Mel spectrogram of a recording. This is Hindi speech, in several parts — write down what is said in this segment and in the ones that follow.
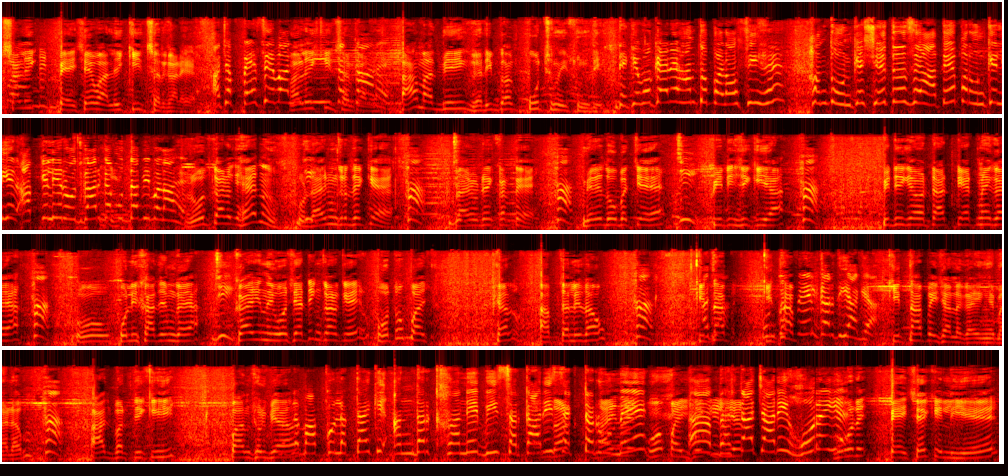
खाली पैसे वाली की सरकार है। अच्छा पैसे वाली वाली की की सरकार है। है। आम आदमी गरीब का कुछ नहीं सुनती। देखिए वो कह रहे हैं हम तो पड़ोसी हैं हम तो उनके क्षेत्र से आते हैं पर उनके लिए आपके लिए रोज़गार का मुद्दा भी बड़ा है रोज़गार है ना? वो ड्राइविंग करते क्या है। हाँ ड्राइविंग करते हैं। हाँ। मेरे दो बच्चे हैं। पीटीसी किया। हाँ। पीटीसी के बाद टेट में गया। हाँ। वो पुलिस खाते में गया। कहीं नहीं वो सेटिंग करके वो तो बस। चल आप चले जाओ। हाँ। कितना- अच्छा, कितना- फेल कर दिया गया। कितना पैसा लगाएँगे मैडम? हाँ। आज भर्ती की पाँच सौ रूपया। मतलब आपको लगता है कि अंदर खाने भी सरकारी सेक्टरों में भ्रष्टाचारी हो रही है? पैसे के लिए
